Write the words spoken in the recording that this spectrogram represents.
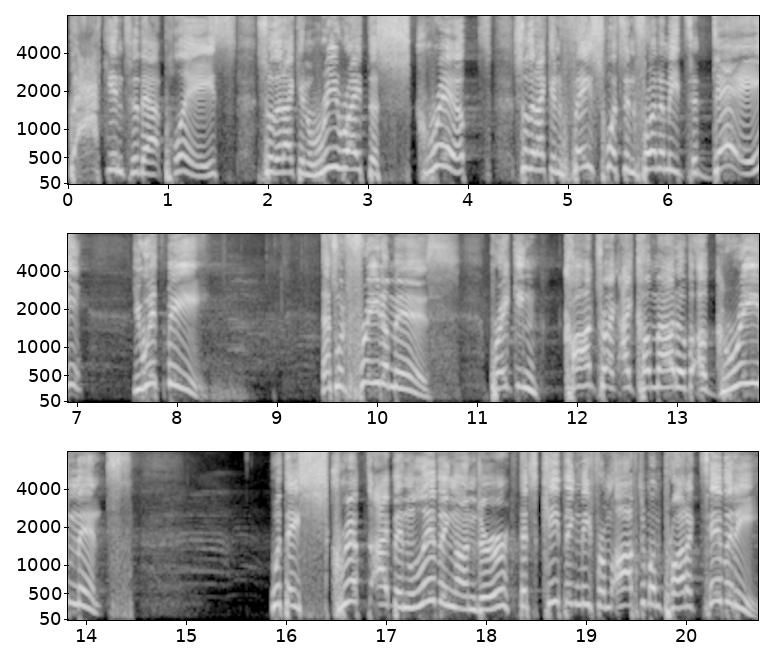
back into that place so that I can rewrite the script so that I can face what's in front of me today. You with me? That's what freedom is. Breaking contract. I come out of agreement with a script I've been living under that's keeping me from optimum productivity.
